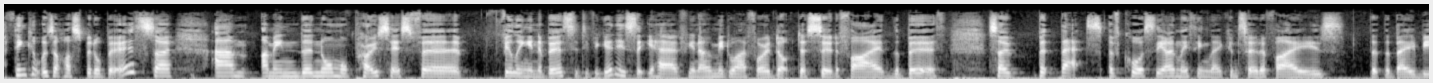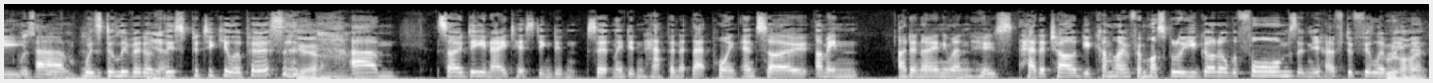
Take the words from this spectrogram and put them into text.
I think it was a hospital birth. So, um, I mean, the normal process for filling in a birth certificate is that you have, you know, a midwife or a doctor certify the birth. So, but that's, of course, the only thing they can certify is that the baby Was um, born. was delivered of Yeah. this particular person. Yeah. Um, so DNA testing didn't certainly didn't happen at that point, and so I mean. I don't know anyone who's had a child. You come home from hospital, you got all the forms, and you have to fill them in, and,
